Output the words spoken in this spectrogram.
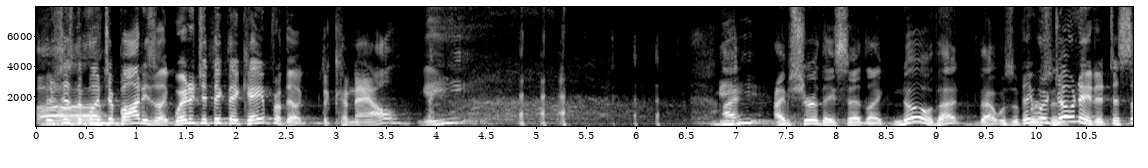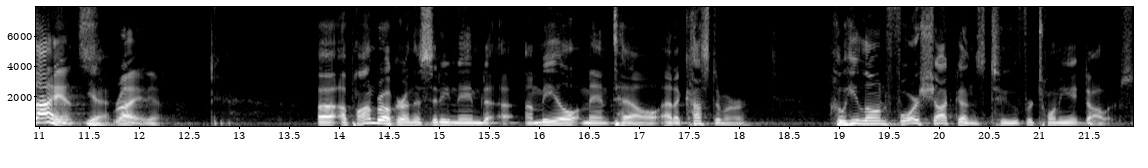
There's just a uh, bunch of bodies. Like, where did you think they came from? They're like, the canal. Yee." I, I'm sure they said like, no, that that was a. They were person donated to science. Yeah. Right. Yeah. Uh, a pawnbroker in the city named uh, Emil Mantel had a customer who he loaned four shotguns to for $28.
